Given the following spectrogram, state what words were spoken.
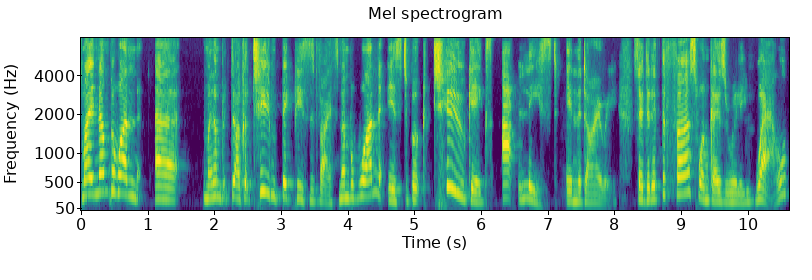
my number one uh my number i've got two big pieces of advice number one is to book two gigs at least in the diary so that if the first one goes really well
